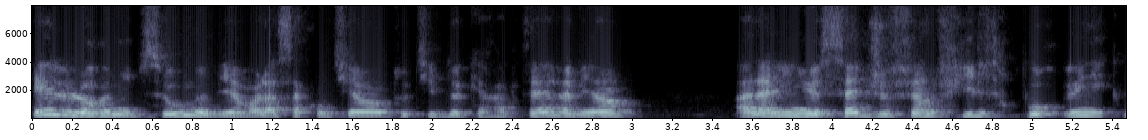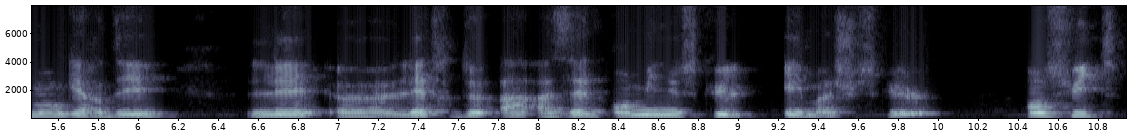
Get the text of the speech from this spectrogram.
Et le lorem ipsum, eh bien voilà, ça contient tout type de caractères. Eh bien, à la ligne 7, je fais un filtre pour uniquement garder les euh, lettres de A à Z en minuscules et majuscules. Ensuite,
